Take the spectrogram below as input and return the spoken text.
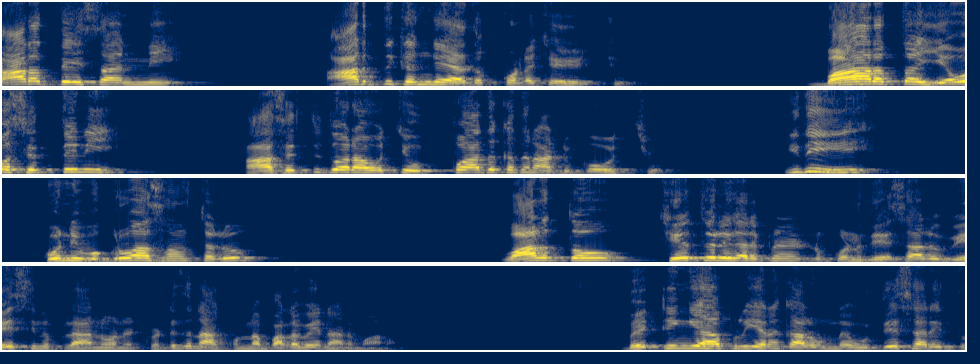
భారతదేశాన్ని ఆర్థికంగా ఎదగకుండా చేయొచ్చు. భారత యువశక్తిని ఆ శక్తి ద్వారా వచ్చే ఉత్పాదకతను అడ్డుకోవచ్చు. ఇది కొన్ని ఉగ్రవాద సంస్థలు వాళ్ళతో చేతులు కలిపినటువంటి కొన్ని దేశాలు వేసిన ప్లాన్ అనేటువంటిది నాకున్న బలమైన అనుమానం. బెట్టింగ్ యాప్లు వెనకాల ఉండే ఉద్దేశాలు ఇంత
